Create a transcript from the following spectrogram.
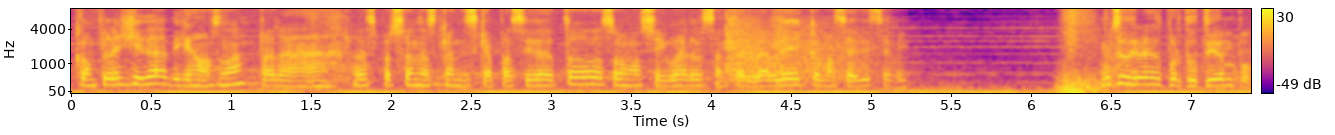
complejidad, digamos, ¿no? Para las personas con discapacidad. Todos somos iguales ante la ley, como se dice. Muchas gracias por tu tiempo.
